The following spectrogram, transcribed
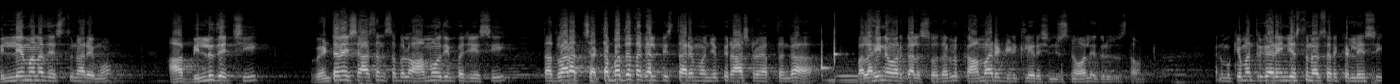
బిల్లు ఏమన్నా తెస్తున్నారేమో? ఆ బిల్లు తెచ్చి వెంటనే శాసనసభలో ఆమోదింపజేసి తద్వారా చట్టబద్ధత కల్పిస్తారేమో అని చెప్పి రాష్ట్ర వ్యాప్తంగా బలహీన వర్గాల సోదరులు కామారెడ్డి డిక్లరేషన్ చూసిన వాళ్ళు ఎదురు చూస్తూ ఉంటారు. కానీ ముఖ్యమంత్రి గారు ఏం చేస్తున్నారు సార్ ఇక్కడ లేచి?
